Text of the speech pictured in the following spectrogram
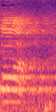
What?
